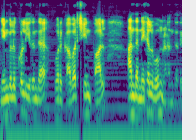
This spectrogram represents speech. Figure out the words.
எங்களுக்குள் இருந்த ஒரு கவர்ச்சியின் பால் அந்த நிகழ்வும் நடந்தது.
